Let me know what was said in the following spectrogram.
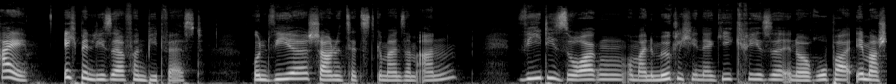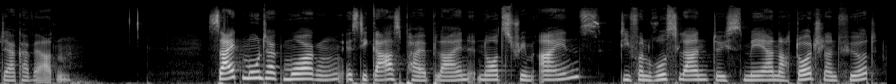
Hi, ich bin Lisa von Beatwest und wir schauen uns jetzt gemeinsam an, wie die Sorgen um eine mögliche Energiekrise in Europa immer stärker werden. Seit Montagmorgen ist die Gaspipeline Nord Stream 1, die von Russland durchs Meer nach Deutschland führt,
